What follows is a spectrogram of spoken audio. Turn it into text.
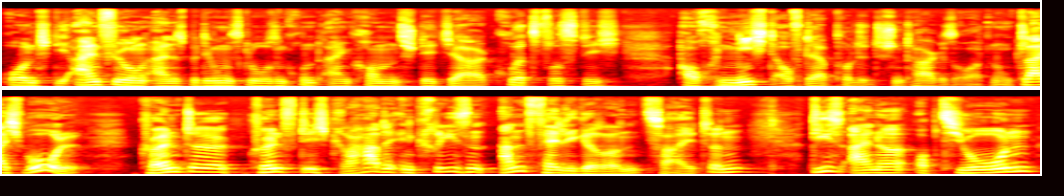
Und die Einführung eines bedingungslosen Grundeinkommens steht ja kurzfristig auch nicht auf der politischen Tagesordnung. Gleichwohl könnte künftig gerade in krisenanfälligeren Zeiten dies eine Option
